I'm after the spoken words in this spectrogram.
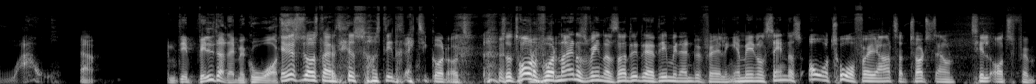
Wow. Ja. Jamen, det vælter da med gode odds. Jeg synes også, der, jeg synes også, det er et rigtig godt odds. Så tror du, 49ers vinder, så er det der, det er min anbefaling. Emmanuel Sanders over 42 yards og touchdown til odds 5.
